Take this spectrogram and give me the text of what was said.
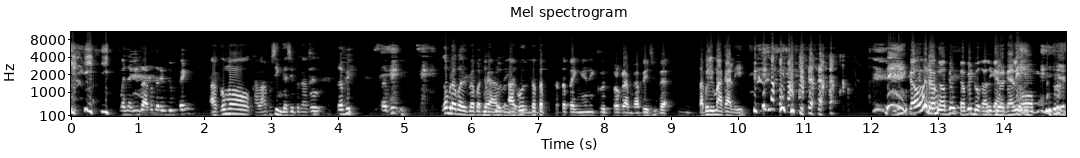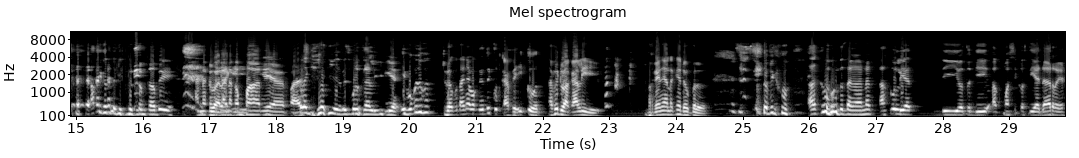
Banyakin satu dari jumpeng. aku mau kalau aku sih enggak sih Bek aku. Tapi tapi kau berapa berapa Enggak, jomblo nih? aku tetap tetap pengen ikut program KB juga. Hmm. Tapi lima kali. Gak apa dong. KB KB dua kali kan Dua kali. Top. terus aku ikut lagi program KB anak Dua anak lagi. keempat Iya, pas. lagi lagi habis sepuluh kali Iya, ibuku juga juga aku tanya waktu itu ikut KB ikut, tapi dua kali. Makanya anaknya double. tapi aku, aku mau tentang anak aku lihat di waktu di aku masih kos di Adara ya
